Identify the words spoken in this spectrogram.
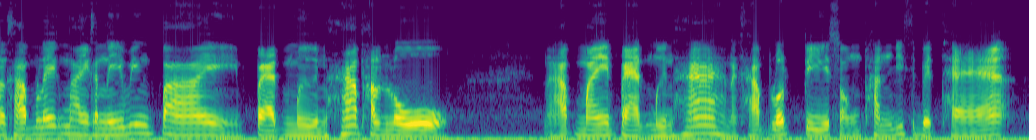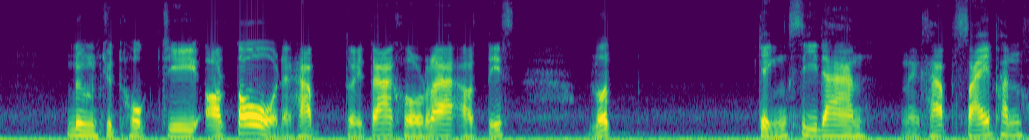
นะครับ เลขไมค์คันนี้วิ่งไป 85,000 โลนะครับไมค์85,000นะครับ รถปี 2021 แท้ 1.6G Auto นะครับ Toyota Corolla Altis รถเก๋งซีดานนะครับ ไซส์พันห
